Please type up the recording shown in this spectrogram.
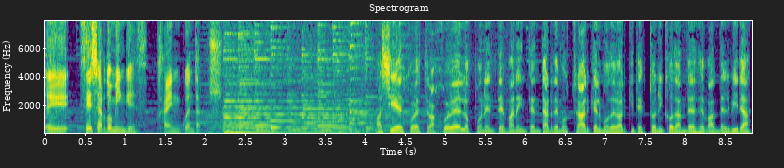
Eh, César Domínguez, Jaén, cuéntanos. Así es, jueves tras jueves, los ponentes van a intentar demostrar que el modelo arquitectónico de Andrés de Vandelvira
